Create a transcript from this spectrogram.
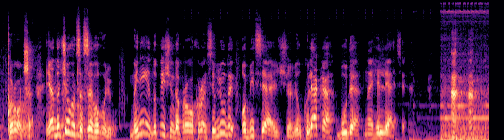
Коротше, я до чого це все говорю? Мені дотичні до правоохоронців люди обіцяють, що вілкуляка буде на гілляці.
